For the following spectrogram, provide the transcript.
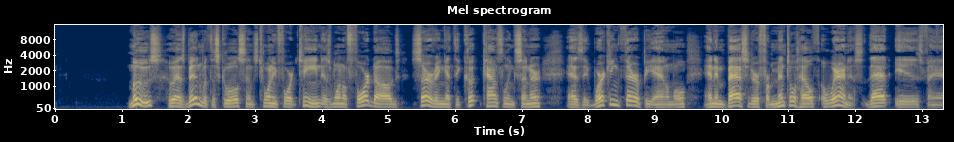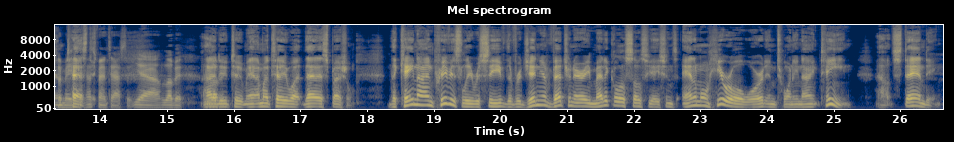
Moose, who has been with the school since 2014, is one of four dogs serving at the Cook Counseling Center as a working therapy animal and ambassador for mental health awareness. That is fantastic. That's fantastic. Yeah, I love it. I love do it. too, man. I'm going to tell you what, that is special. The canine previously received the Virginia Veterinary Medical Association's Animal Hero Award in 2019. Outstanding.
